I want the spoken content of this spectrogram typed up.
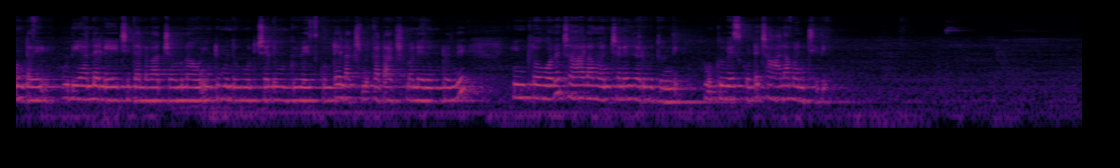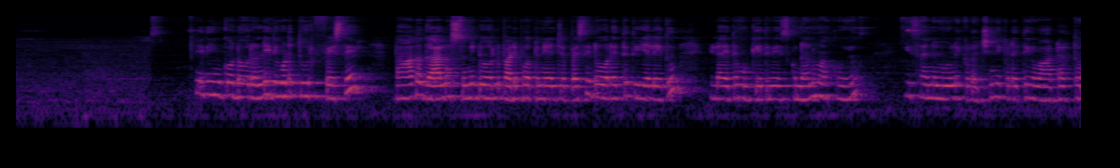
ఉంటుంది. ఉదయాన్నే లేచి తెల్లవారుజామున ఇంటి ముందు ఊడ్చెల్లి ముగ్గు వేసుకుంటే లక్ష్మీ కటాక్షం అనేది ఉంటుంది. ఇంట్లో కూడా చాలా మంచి అనేది జరుగుతుంది. ముగ్గు వేసుకుంటే చాలా మంచిది. ఇది ఇంకో డోర్ అండి. ఇది కూడా తూర్పు ఫేసే బాగా గాలి వస్తుంది డోర్లు పడిపోతున్నాయి అని చెప్పేసి డోర్ అయితే తీయలేదు. ఇలా అయితే ముగ్గు అయితే వేసుకున్నాను మాకు ఈశాన్య మూల ఇక్కడ వచ్చింది. ఇక్కడైతే వాటర్తో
